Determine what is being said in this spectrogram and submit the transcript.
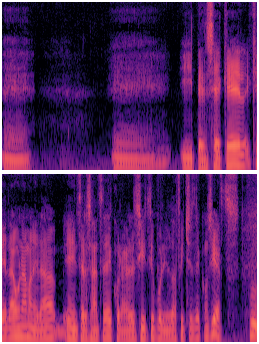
eh, eh, y pensé que, que, era una manera interesante de decorar el sitio poniendo afiches de conciertos. Hmm.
